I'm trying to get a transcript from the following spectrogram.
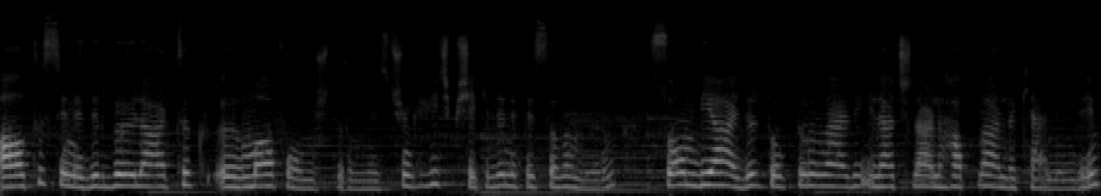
6 senedir böyle artık e, mahvolmuş durumdayız. Çünkü hiçbir şekilde nefes alamıyorum. Son bir aydır doktorun verdiği ilaçlarla, haplarla kendimdeyim.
